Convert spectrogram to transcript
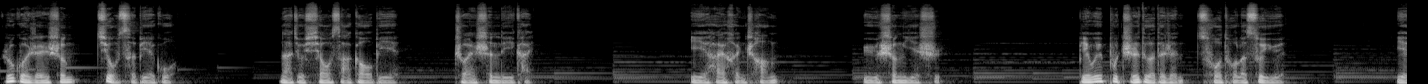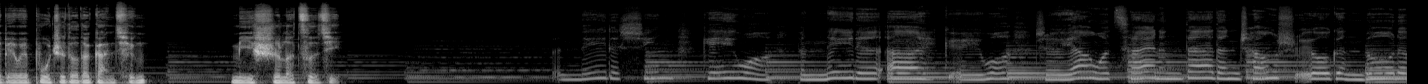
如果人生就此别过，那就潇洒告别，转身离开。夜还很长，余生也是。别为不值得的人蹉跎了岁月，也别为不值得的感情迷失了自己。我才能大胆尝试，有更多的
